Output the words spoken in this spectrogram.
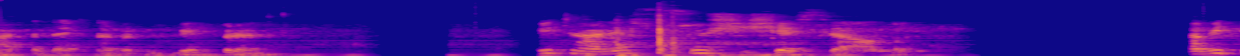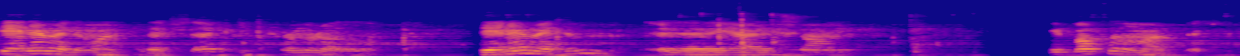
Arkadaşlar bakın bir fırın. Bir tane su şişesi aldım. Tabi denemedim arkadaşlar. Bir kömür alalım. Denemedim. Ee, yani şu an bir bakalım arkadaşlar.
